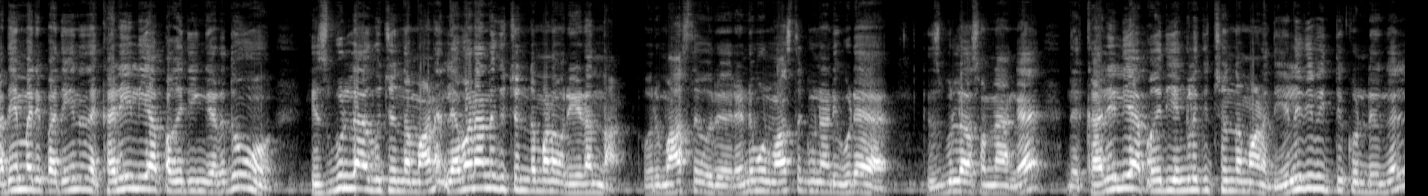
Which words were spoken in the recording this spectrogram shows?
அதே மாதிரி பார்த்தீங்கன்னா இந்த கலீலியா பகுதிங்கிறதும் ஹிஸ்புல்லாவுக்கு சொந்தமான லெபனானுக்கு சொந்தமான ஒரு இடம் தான் ஒரு மாதம் ஒரு ரெண்டு மூணு மாதத்துக்கு முன்னாடி கூட ஹிஸ்புல்லா சொன்னாங்க இந்த கலீலியா பகுதி எங்களுக்கு சொந்தமானது. எழுதி வைத்துக் கொண்டுங்கள்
